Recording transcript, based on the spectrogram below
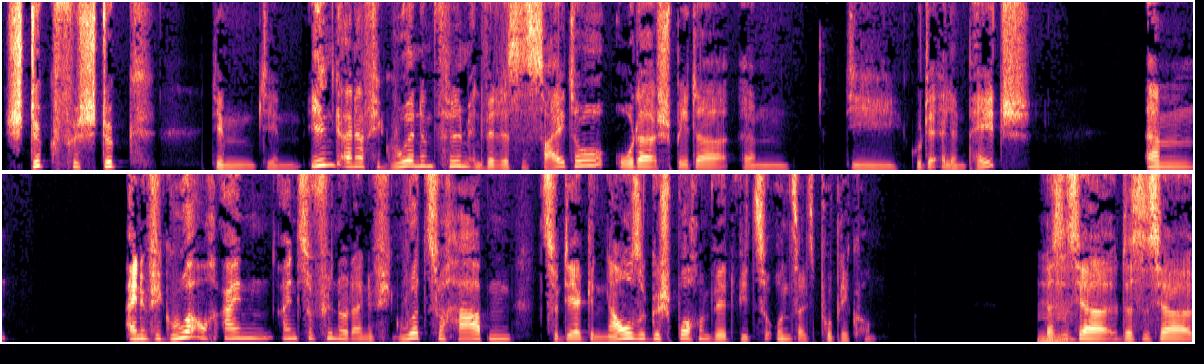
Stück für Stück dem, dem irgendeiner Figur in einem Film, entweder das ist Saito oder später ähm, die gute Ellen Page, ähm, eine Figur auch ein, einzuführen oder eine Figur zu haben, zu der genauso gesprochen wird wie zu uns als Publikum. Das Mhm. ist ja, das ist ja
